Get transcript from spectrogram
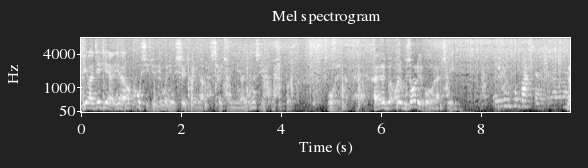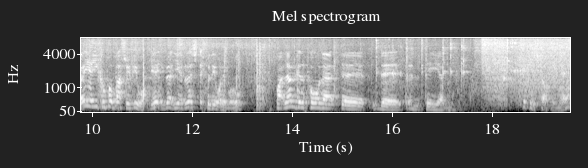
Yeah, I did, yeah, yeah, of course you do. You When you were sauteing up, sauteing the onions, of course you put oil in the pan. Uh, it was olive oil actually. You can put butter. Well, yeah, you can put butter if you want. Yeah, but yeah, but let's stick with the olive oil. Right, now we're going to pour the the the the um, chicken stock in there.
